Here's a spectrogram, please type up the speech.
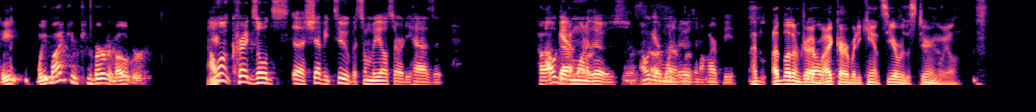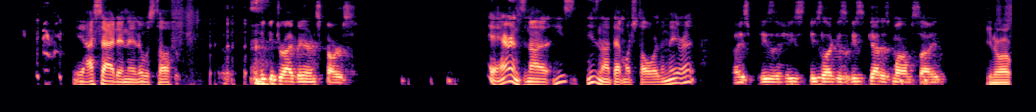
he, we might can convert him over. I want Craig's old uh, Chevy too, but somebody else already has it. Todd I'll get him one of those. Yes, I'll get him one of those in a heartbeat. I'd, I'd let him drive my car, but he can't see over the steering wheel. Yeah, I sat in it. It was tough. He could drive Aaron's cars. Yeah, Aaron's not. He's he's not that much taller than me, right? Uh, He's he's he's he's like his, he's got his mom's side. You know,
